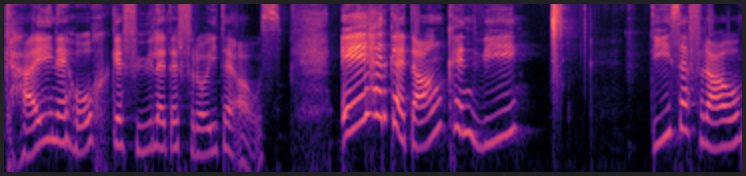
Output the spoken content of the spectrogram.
keine Hochgefühle der Freude aus. Eher Gedanken wie, diese Frau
